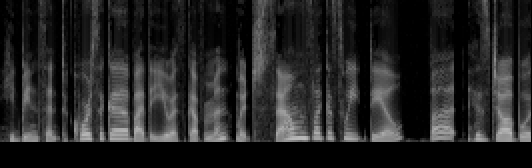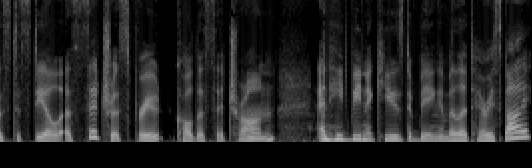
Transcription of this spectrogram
He'd been sent to Corsica by the US government, which sounds like a sweet deal, but his job was to steal a citrus fruit called a citron, and he'd been accused of being a military spy,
